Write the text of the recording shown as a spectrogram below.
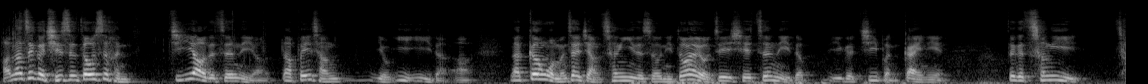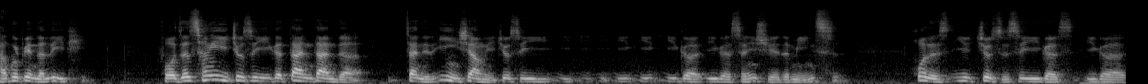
好，那这个其实都是很基要的真理啊，那非常有意义的啊。那跟我们在讲称义的时候，你都要有这些真理的一个基本概念，这个称义才会变得立体。否则，称义就是一个淡淡的，在你的印象里就是一一一一一一个一个神学的名词，或者是一就只是一个一个。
